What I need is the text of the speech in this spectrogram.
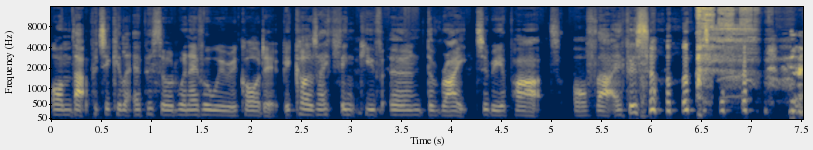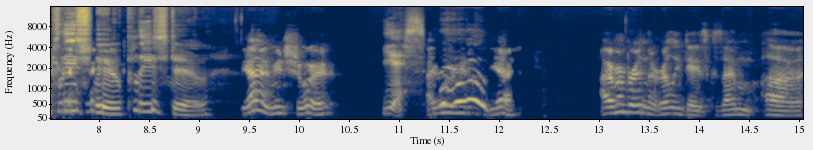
on that particular episode whenever we record it, because I think you've earned the right to be a part of that episode. please do, please do. Yeah, I mean, sure. yes. I remember, Woohoo! yeah. I remember in the early days because I'm uh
